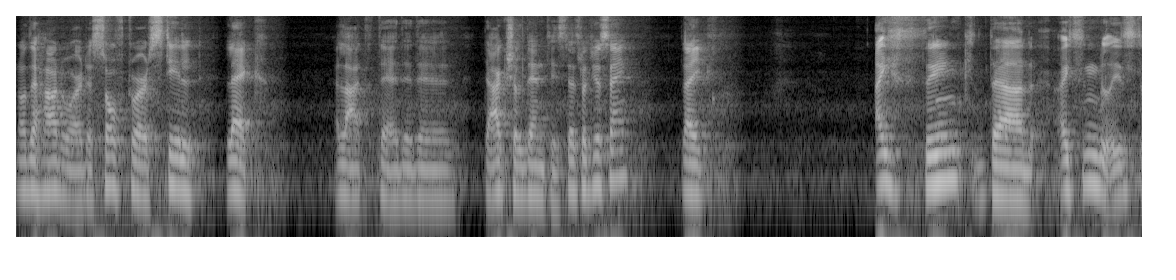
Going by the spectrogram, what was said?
not the hardware, the software still lack a lot. The the the, the actual dentist. That's what you're saying, like. I think that I think it's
